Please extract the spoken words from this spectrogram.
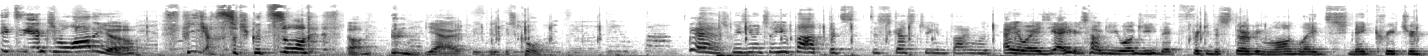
It's the actual audio. Yeah, such a good song. Uh, yeah, it, it- it's cool. Yeah, squeeze you until you pop. That's disgusting and violent. Anyways, yeah, here's Huggy Wuggy, that freaking disturbing long-legged snake creature.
